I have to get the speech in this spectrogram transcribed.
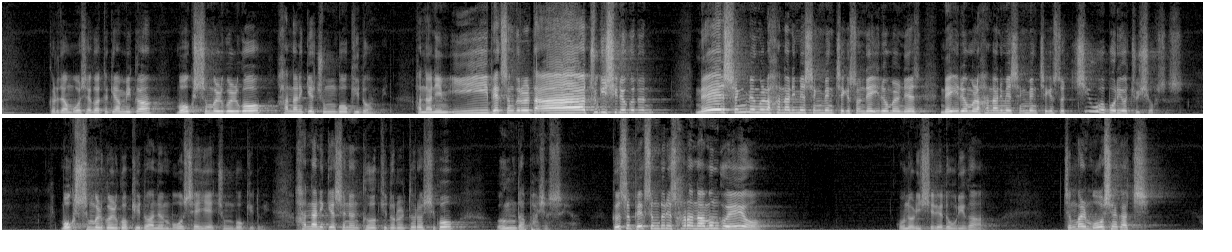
그러자 모세가 어떻게 합니까? 목숨을 걸고 하나님께 중보 기도합니다. 하나님 이 백성들을 다 죽이시려거든 내 생명을 하나님의 생명책에서 내 이름을 내, 내 이름을 하나님의 생명책에서 지워버려 주시옵소서. 목숨을 걸고 기도하는 모세의 중보 기도에 하나님께서는 그 기도를 들으시고 응답하셨어요. 그래서 백성들이 살아남은 거예요. 오늘 이 시대도 우리가 정말 모세같이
